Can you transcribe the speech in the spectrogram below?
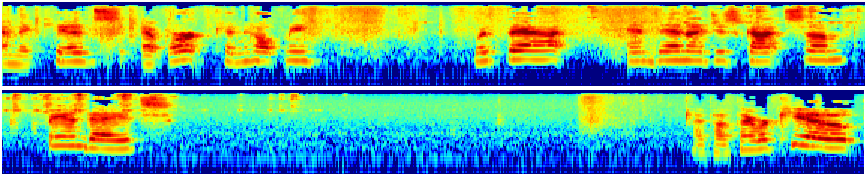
and the kids at work can help me with that. And then I just got some Band-Aids. I thought they were cute.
